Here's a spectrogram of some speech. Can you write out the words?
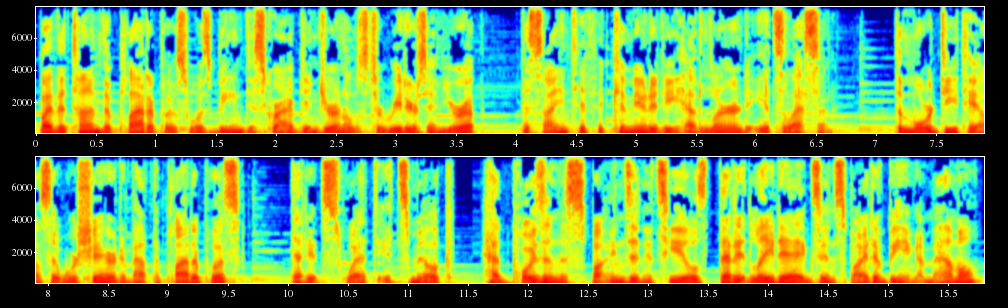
By the time the platypus was being described in journals to readers in Europe, the scientific community had learned its lesson. The more details that were shared about the platypus, that it sweat its milk, had poisonous spines in its heels, that it laid eggs in spite of being a mammal,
